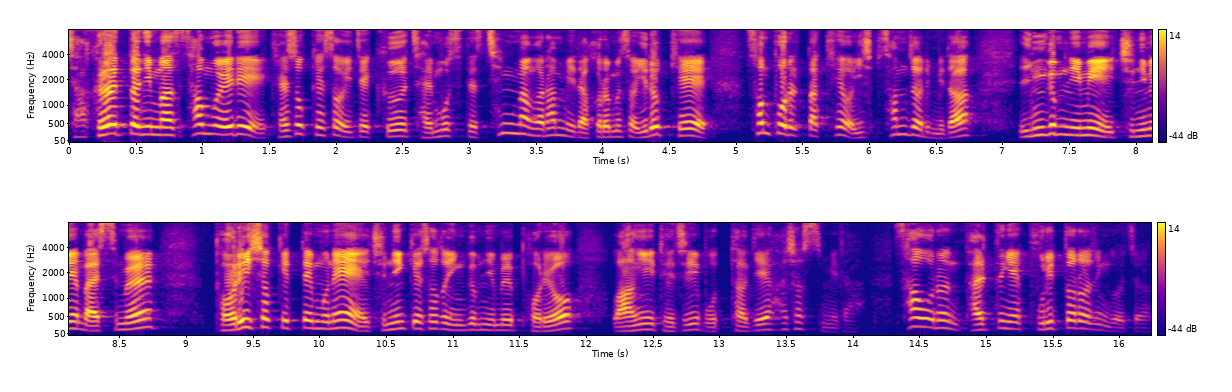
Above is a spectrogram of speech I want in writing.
자, 그랬더니만 사무엘이 계속해서 이제 그 잘못에 대해서 책망을 합니다. 그러면서 이렇게 선포를 딱 해요. 23절입니다. 임금님이 주님의 말씀을 버리셨기 때문에 주님께서도 임금님을 버려 왕이 되지 못하게 하셨습니다. 사울은 발등에 불이 떨어진 거죠.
